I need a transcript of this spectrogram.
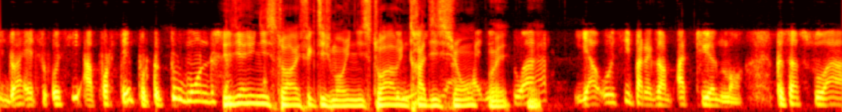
qui doit être aussi apporté pour que tout le monde Il y a une histoire, effectivement, une histoire, une tradition. Il y a une Oui. histoire. Il y a aussi, par exemple, actuellement, que ce soit,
